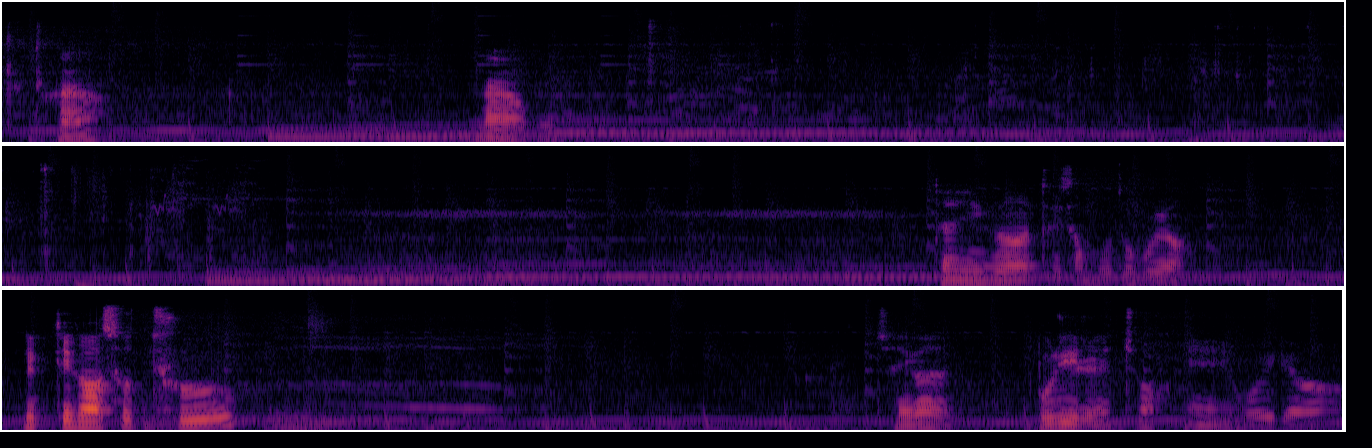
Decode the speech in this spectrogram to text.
격투가 나오고. 일단 이건 더 이상 못 오고요. 늑대 가서 투. 저희가 무리를 했죠. 예 오히려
